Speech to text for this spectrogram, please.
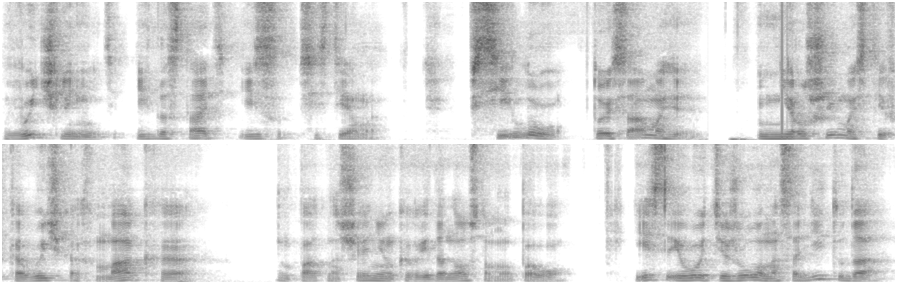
вычленить и достать из системы. В силу той самой нерушимости в кавычках Mac э, по отношению к вредоносному ПО. Если его тяжело насадить туда,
